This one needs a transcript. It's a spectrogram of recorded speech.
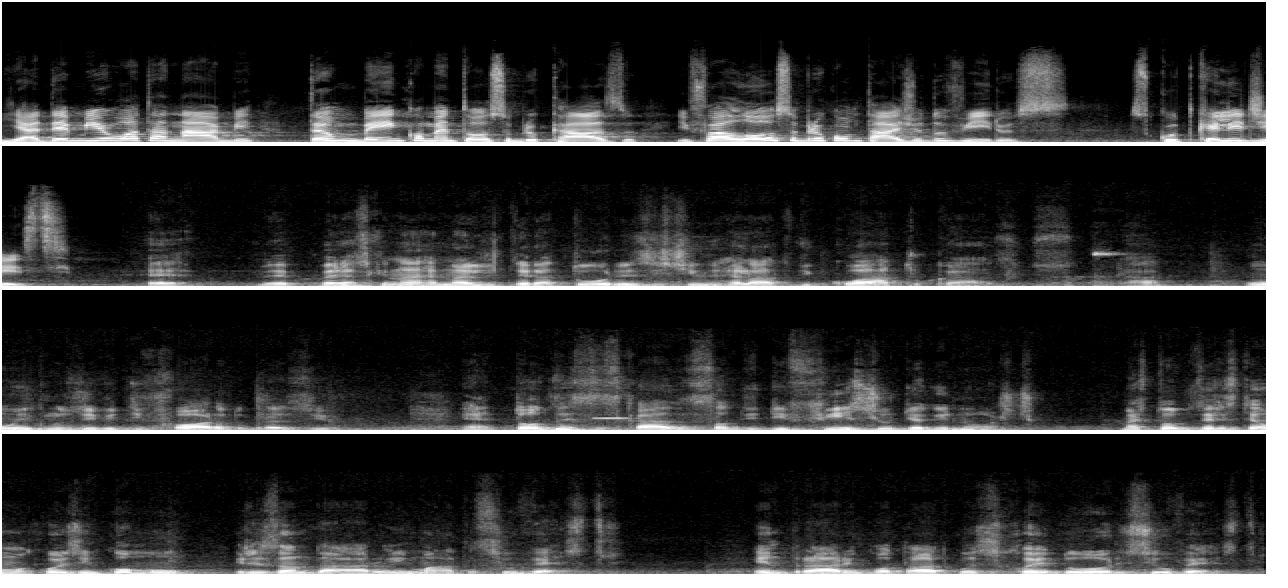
E Ademir Watanabe também comentou sobre o caso e falou sobre o contágio do vírus. Escuta o que ele disse. É, é parece que na, na literatura existe um relato de quatro casos, tá? um inclusive de fora do Brasil. É, todos esses casos são de difícil diagnóstico, mas todos eles têm uma coisa em comum: eles andaram em mata silvestre, entraram em contato com esses roedores silvestres.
